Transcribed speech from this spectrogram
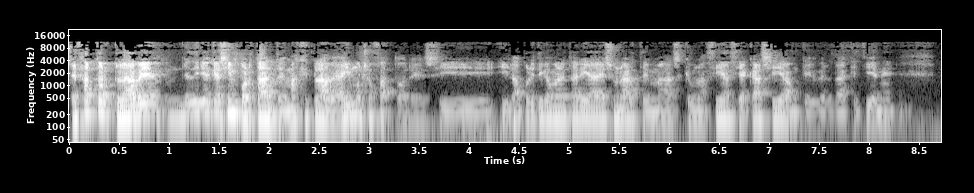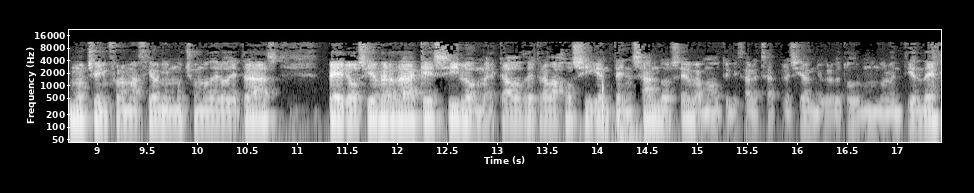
El factor clave, yo diría que es importante, más que clave. Hay muchos factores y, la política monetaria es un arte más que una ciencia casi, aunque es verdad que tiene mucha información y mucho modelo detrás. Pero sí es verdad que si los mercados de trabajo siguen tensándose, vamos a utilizar esta expresión, yo creo que todo el mundo lo entiende,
